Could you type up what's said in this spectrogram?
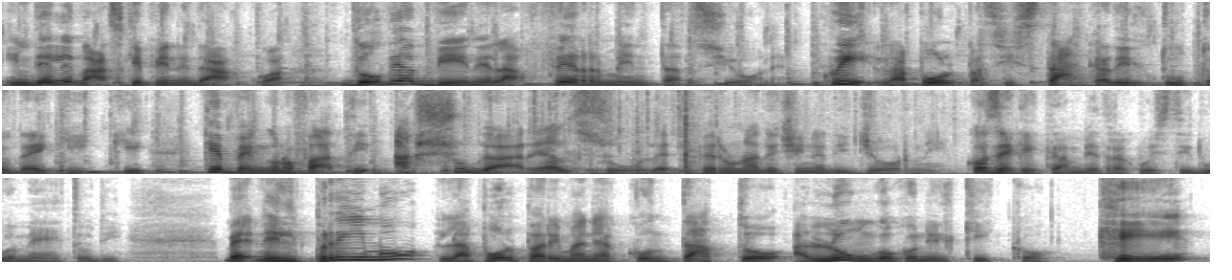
in delle vasche piene d'acqua, dove avviene la fermentazione fermentazione. Qui la polpa si stacca del tutto dai chicchi che vengono fatti asciugare al sole per una decina di giorni. Cos'è che cambia tra questi due metodi? Beh, nel primo la polpa rimane a contatto a lungo con il chicco, che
